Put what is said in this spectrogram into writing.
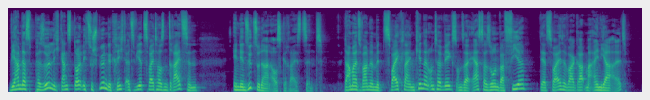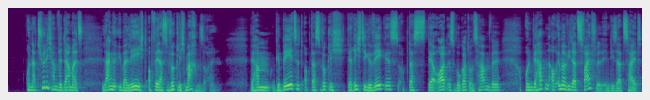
Wir haben das persönlich ganz deutlich zu spüren gekriegt, als wir 2013 in den Südsudan ausgereist sind. Damals waren wir mit zwei kleinen Kindern unterwegs. Unser erster Sohn war vier, der zweite war gerade mal ein Jahr alt. Und natürlich haben wir damals lange überlegt, ob wir das wirklich machen sollen. Wir haben gebetet, ob das wirklich der richtige Weg ist, ob das der Ort ist, wo Gott uns haben will. Und wir hatten auch immer wieder Zweifel in dieser Zeit,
